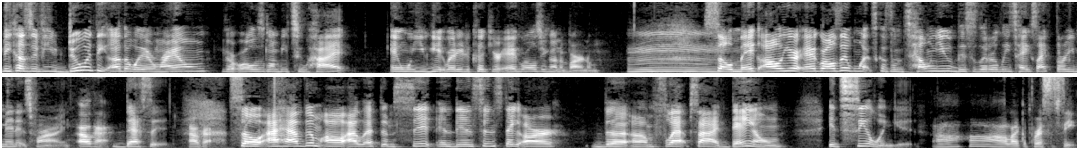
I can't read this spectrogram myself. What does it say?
Because if you do it the other way around, your oil is gonna be too hot, and when you get ready to cook your egg rolls, you're gonna burn them. Mm. So make all your egg rolls at once, because I'm telling you, this literally takes like three minutes frying. Okay. That's it. Okay. So I have them all. I let them sit, and then since they are the um, flap side down, it's sealing it. Uh huh. Like a press and seal.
